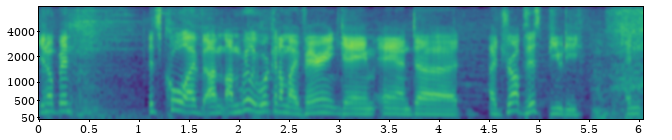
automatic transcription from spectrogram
you know, Ben, it's cool. I've, I'm I'm really working on my variant game, and uh, I dropped this beauty, and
